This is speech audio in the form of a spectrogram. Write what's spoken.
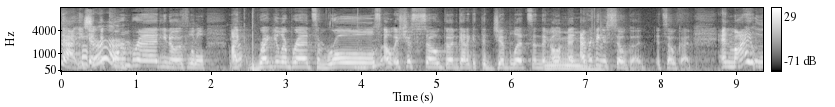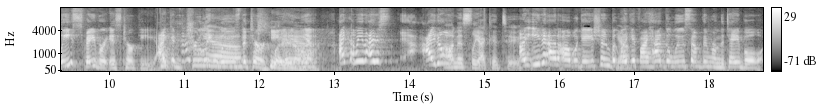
that. You get the cornbread, you know, with little like regular bread, some rolls. Mm-hmm. Oh, it's just so good. Got to get the giblets and the oh, Mm. everything is so good. It's so good. And my least favorite is turkey. I could truly Yeah. lose the turkey. Claire. Yeah. I, I mean, I just I don't. Honestly, I could too. I eat it out of obligation, but Yeah. like if I had to lose something from the table,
